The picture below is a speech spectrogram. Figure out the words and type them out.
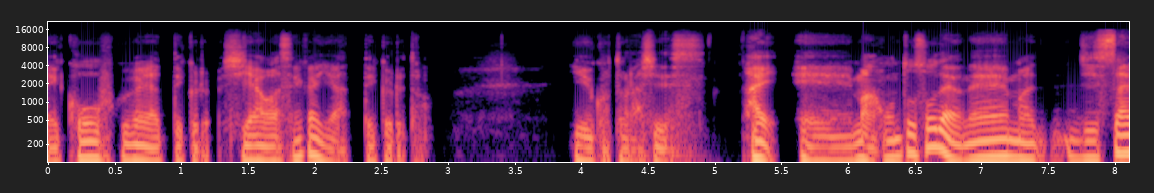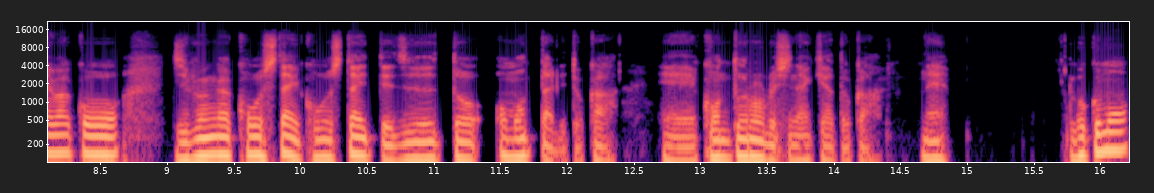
え幸福がやってくる。幸せがやってくるということらしいです。はい。えー、まあ本当そうだよね。まあ実際はこう、自分がこうしたい、こうしたいってずっと思ったりとか、えーコントロールしなきゃとか、ね。僕も、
